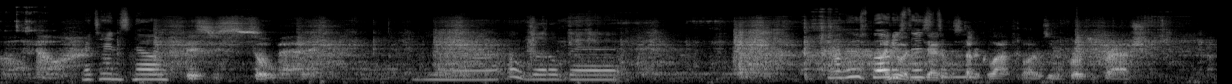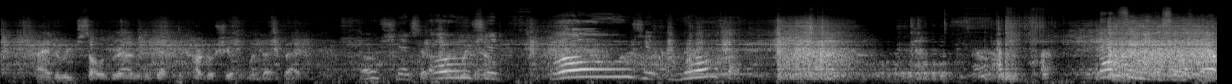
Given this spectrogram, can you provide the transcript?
Oh no. Pretends no. This is so bad. Yeah, a little bit. Now, whose I boat knew is I'd be this? dead if the stutter collapsed while I was in a frozen crash. I had to reach solid ground at the deck of the cargo ship with my best. Oh shit. Set oh, oh shit. Oh shit. Oh. That seemed like a safe bet.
